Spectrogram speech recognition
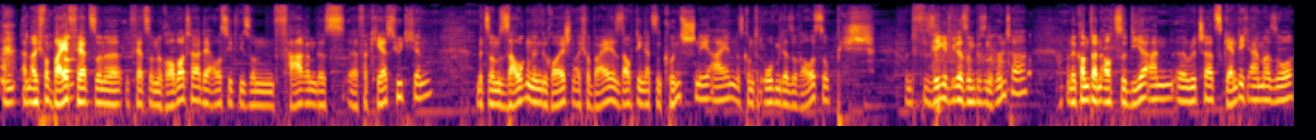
An, an euch vorbei Komm. fährt so, eine, fährt so ein Roboter, der aussieht wie so ein fahrendes äh, Verkehrshütchen mit so einem saugenden Geräusch an euch vorbei, saugt den ganzen Kunstschnee ein, das kommt dann oben wieder so raus, so pisch, und segelt wieder so ein bisschen runter. Und er kommt dann auch zu dir an, äh, Richard, scannt dich einmal so.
